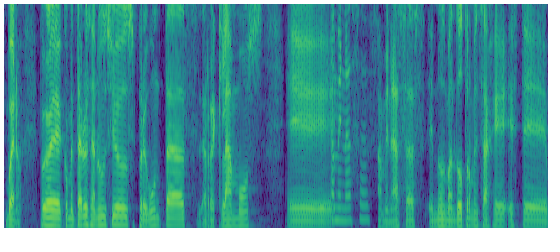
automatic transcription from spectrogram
Bueno, eh, comentarios, anuncios, preguntas, reclamos, eh, Amenazas. amenazas. Eh, nos mandó otro mensaje este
